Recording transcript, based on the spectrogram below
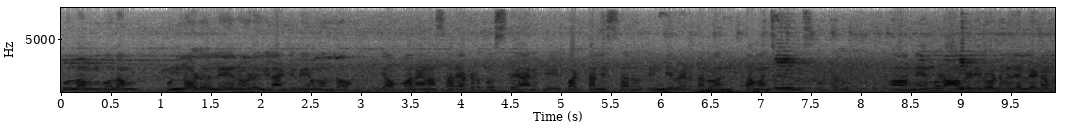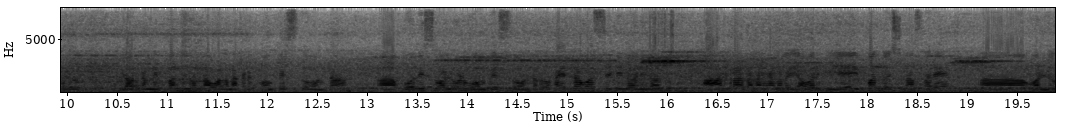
కులం బులం ఉన్నోడు లేనోడు ఇలాంటివి ఏముండవు ఎవరైనా సరే అక్కడికి వస్తే ఆయనకి బట్టలు ఇస్తారు తిండి పెడతారు అంతా మంచిగా చూసుకుంటారు. మేము కూడా ఆల్రెడీ రోడ్డు మీద వెళ్ళేటప్పుడు ఎవరికైనా ఇబ్బందులు ఉన్నా వాళ్ళని అక్కడికి పంపిస్తూ ఉంటా. ఆ, పోలీసు వాళ్ళు కూడా పంపిస్తూ ఉంటారు. హైదరాబాద్ సిటీలోని కాదు ఆంధ్ర తెలంగాణలో ఎవరికి ఏ ఇబ్బంది వచ్చినా సరే వాళ్ళు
